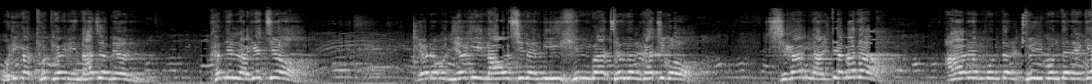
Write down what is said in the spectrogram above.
우리가 투표율이 낮으면 큰일 나겠죠? 여러분 여기 나오시는 이 힘과 정을 가지고 시간 날 때마다 아는 분들 주위 분들에게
